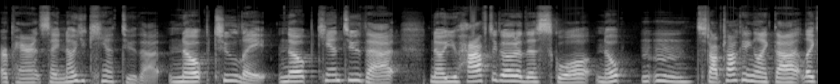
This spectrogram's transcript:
our parents say, no, you can't do that. Nope, too late. Nope, can't do that. No, you have to go to this school. Nope, stop talking like that. Like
